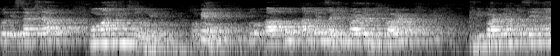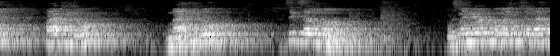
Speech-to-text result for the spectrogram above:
तो इस टाइप से आप कॉमा यूज़ करोगे। ओके तो आपको आपका सेकंड पार्ट है बी पार्ट बी पार्ट भी आपका सेम है। Five zero nine zero six seven one इसमें भी आप कॉमा यूज़ करना है तो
